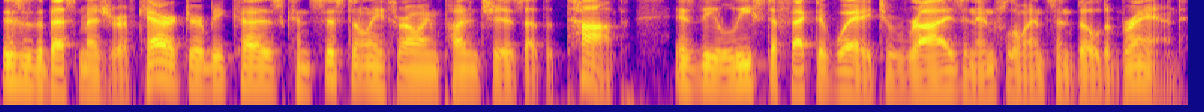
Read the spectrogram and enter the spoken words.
This is the best measure of character because consistently throwing punches at the top is the least effective way to rise in influence and build a brand,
